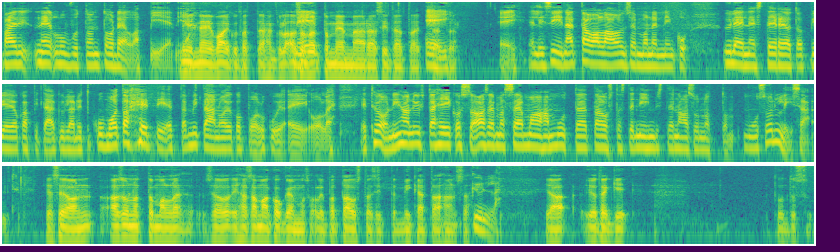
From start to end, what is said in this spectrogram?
tai ne luvut on todella pieniä. Niin ne ei vaikuta tähän kyllä asunnottomien määrää sitä tai ei. tätä ei. Eli siinä tavallaan on semmoinen niin yleinen stereotopia, joka pitää kyllä nyt kumota heti, että mitään oikopolkuja ei ole. Että he on ihan yhtä heikossa asemassa ja maahanmuuttajataustaisten ihmisten asunnottomuus on lisääntynyt. Ja se on asunnottomalle, se on ihan sama kokemus, olipa tausta sitten mikä tahansa. Kyllä. Ja jotenkin tuntuisi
